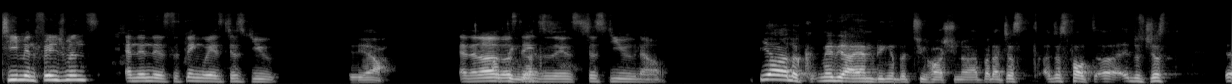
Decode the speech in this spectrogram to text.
team infringements, and then there's the thing where it's just you. Yeah. And then all of those things it's just you now. Yeah, look, maybe I am being a bit too harsh, you know, but I just I just felt uh, it was just uh,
